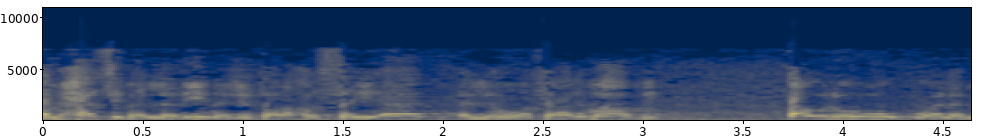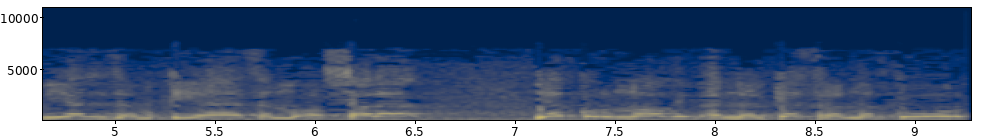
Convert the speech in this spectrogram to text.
أم حسب الذين اجترحوا السيئات؟ اللي هو فعل ماضي. قوله ولم يلزم قياسا مؤصلا. يذكر الناظم أن الكسر المذكور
